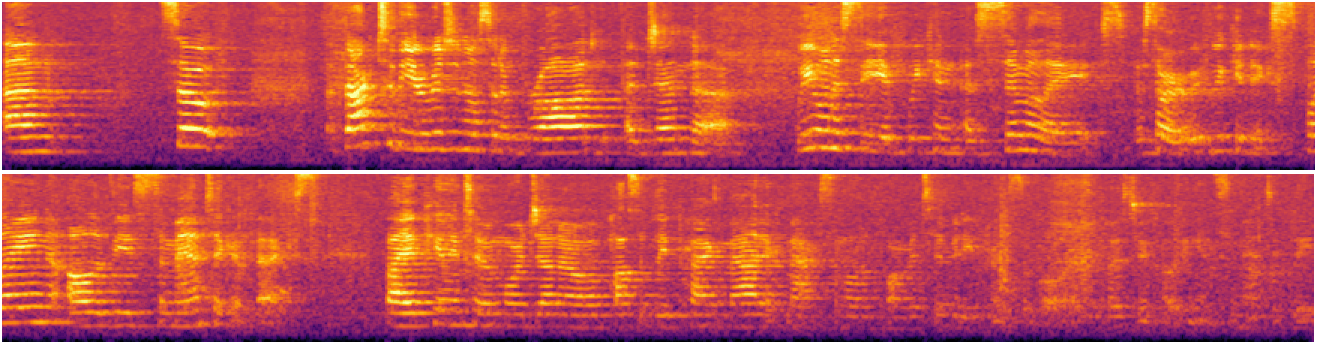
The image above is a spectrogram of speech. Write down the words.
um, so back to the original sort of broad agenda, we want to see if we can assimilate, sorry, if we can explain all of these semantic effects by appealing to a more general, possibly pragmatic maximal informativity principle as opposed to encoding it semantically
